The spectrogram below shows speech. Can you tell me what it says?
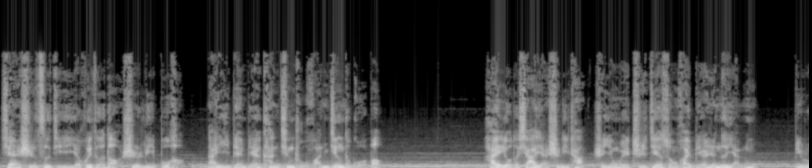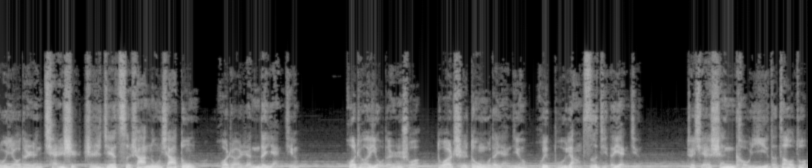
现世自己也会得到视力不好，难以辨别看清楚环境的果报。还有的瞎眼视力差，是因为直接损坏别人的眼目，比如有的人前世直接刺杀弄瞎动物或者人的眼睛，或者有的人说。多吃动物的眼睛会补养自己的眼睛，这些深口意的造作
